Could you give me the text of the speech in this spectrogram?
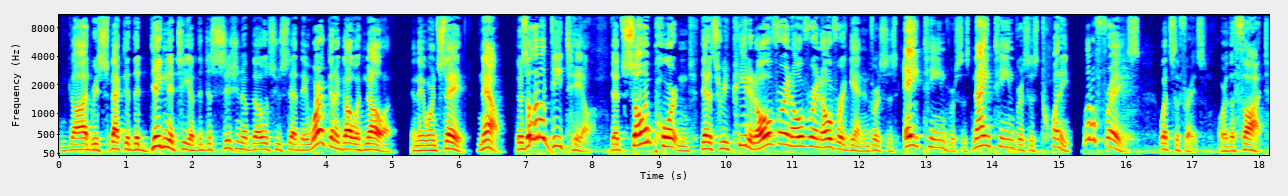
And God respected the dignity of the decision of those who said they weren't going to go with Noah and they weren't saved. Now, there's a little detail that's so important that it's repeated over and over and over again in verses 18, verses 19, verses 20. Little phrase. What's the phrase? Or the thought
